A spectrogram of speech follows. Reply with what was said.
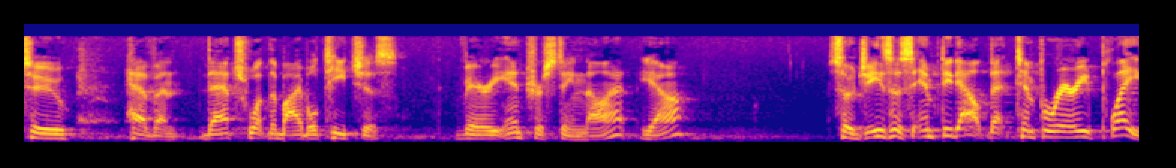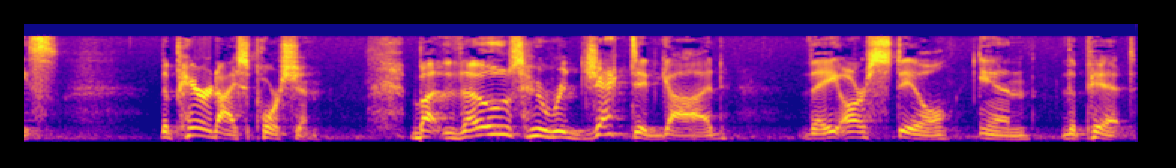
to heaven. That's what the Bible teaches. Very interesting, not? Yeah? So Jesus emptied out that temporary place, the paradise portion. But those who rejected God they are still in the pit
